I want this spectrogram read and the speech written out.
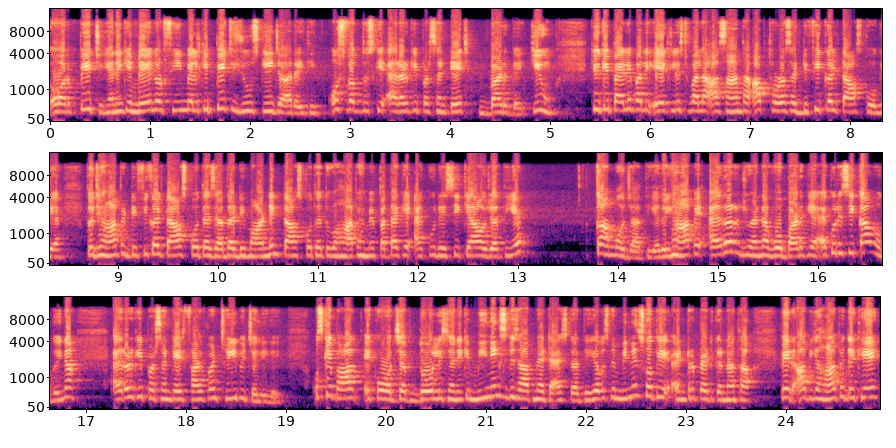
और पिच यानी कि मेल और फीमेल की पिच यूज़ की जा रही थी। उस वक्त उसकी एरर की परसेंटेज बढ़ गई। क्यों? क्योंकि पहले वाली एक लिस्ट वाला आसान था, अब थोड़ा सा डिफ़िकल्ट टास्क हो गया। तो जहाँ पे डिफ़िकल्ट टास्क होता है, ज़्यादा डिमांडिंग टास्क होता है तो वहाँ पे हमें पता है कि एक्यूरेसी क्या हो जाती है? कम हो जाती है। तो यहाँ पे एरर जो है ना, वो बढ़ गया। एक्यूरेसी कम हो गई ना एरर की परसेंटेज 5.3 पे चली गई। उसके बाद एक और जब दो लिस्ट यानी कि मीनिंग्स भी साथ में अटैच कर दी गई उसने मीनिंग्स को भी इंटरप्रेट करना था। फिर अब यहाँ पे देखें,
